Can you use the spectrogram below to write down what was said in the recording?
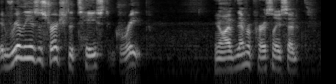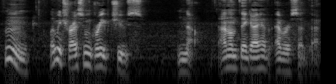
It really is a stretch to taste grape. You know, I've never personally said, hmm, let me try some grape juice. No, I don't think I have ever said that.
